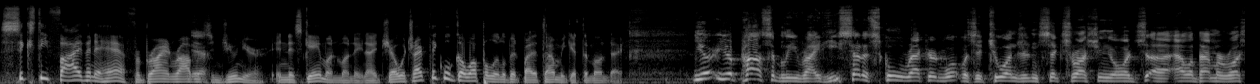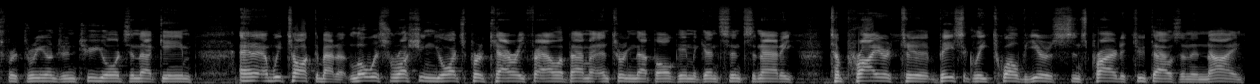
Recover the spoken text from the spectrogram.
65 and a half for Brian Robinson Jr. in this game on Monday night, Joe, which I think will go up a little bit by the time we get to Monday. You're, you're possibly right. He set a school record. What was it? 206 rushing yards. Uh, Alabama rushed for 302 yards in that game, and, and we talked about it. Lowest rushing yards per carry for Alabama entering that ball game against Cincinnati to prior to basically 12 years since prior to 2009,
